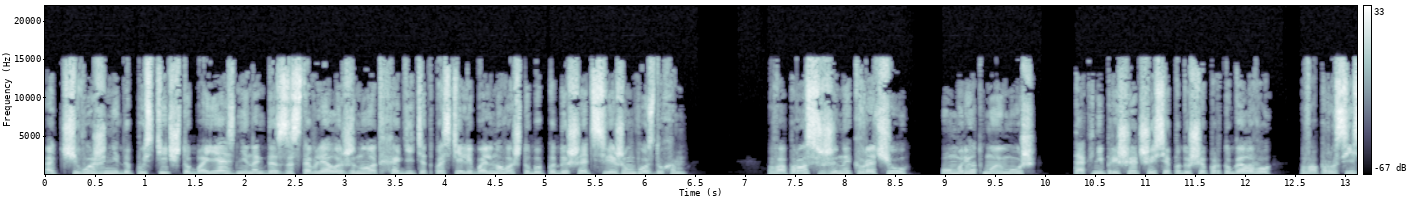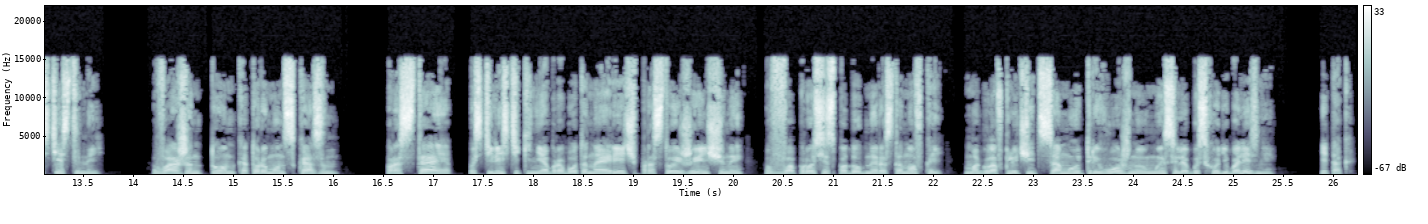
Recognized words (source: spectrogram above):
Отчего же не допустить, что боязнь иногда заставляла жену отходить от постели больного, чтобы подышать свежим воздухом? Вопрос жены к врачу «Умрет мой муж?» так не пришедшийся по душе Португалову, вопрос естественный. Важен тон, которым он сказан. Простая, по стилистике необработанная речь простой женщины в вопросе с подобной расстановкой могла включить самую тревожную мысль об исходе болезни. Итак,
